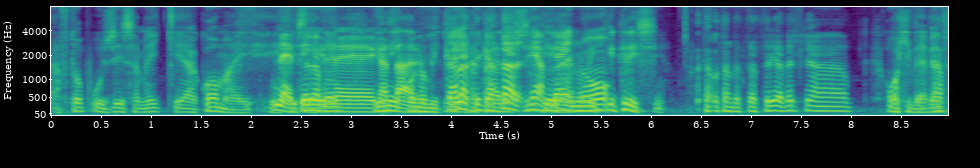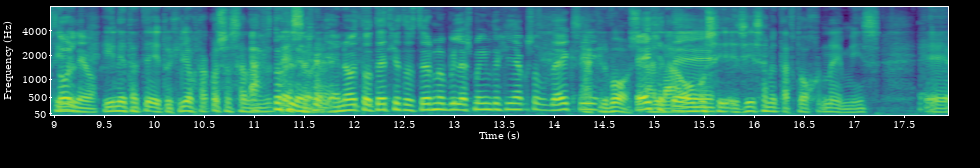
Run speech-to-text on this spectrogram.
αυτό που ζήσαμε και ακόμα ναι, είναι, είναι, είναι οικονομική Καλά, την κατάρρευση ναι, απλά εννοώ, κρίση. Όταν τα, τα, τρία αδέρφια. Όχι βέβαια. Αυτό είναι, λέω. Είναι τα, το 1844. Αυτό λέω. Ενώ το τέτοιο το Τσέρνομπιλ, ας πούμε, είναι το 1986. Ακριβώς. Έχετε... Αλλά όμω ζήσαμε ταυτόχρονα εμείς ε, ε,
